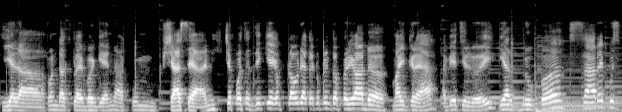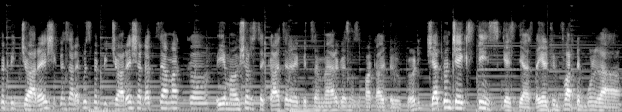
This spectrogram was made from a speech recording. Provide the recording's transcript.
el a fondat Climb Again acum șase ani. Ce pot să zic e că Claudiu a trecut printr-o perioadă mai grea a vieții lui, iar după s-a repus pe picioare și când s-a repus pe picioare și-a dat seama că e mai ușor să se cațele decât să meargă sau să facă alte lucruri și atunci a extins chestia asta. El fiind foarte bun la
